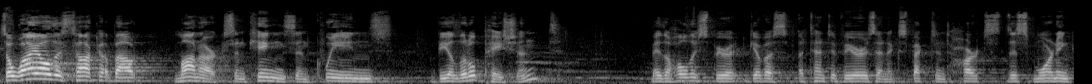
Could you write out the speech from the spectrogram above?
So, why all this talk about monarchs and kings and queens, be a little patient. May the Holy Spirit give us attentive ears and expectant hearts this morning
